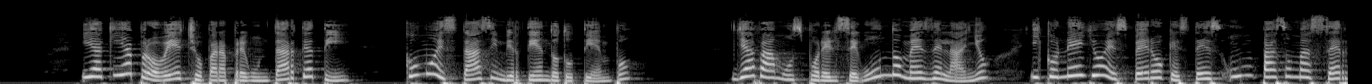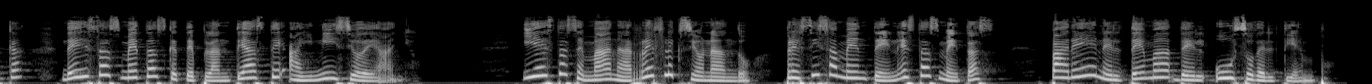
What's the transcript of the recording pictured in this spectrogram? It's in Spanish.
Y aquí aprovecho para preguntarte a ti, ¿cómo estás invirtiendo tu tiempo? Ya vamos por el segundo mes del año y con ello espero que estés un paso más cerca de esas metas que te planteaste a inicio de año. Y esta semana, reflexionando precisamente en estas metas, paré en el tema del uso del tiempo.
